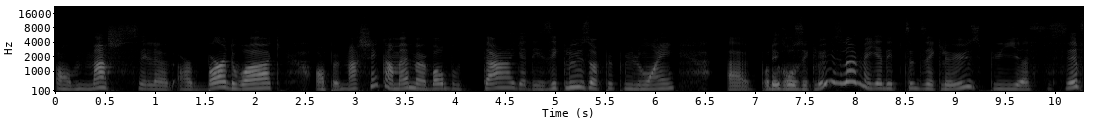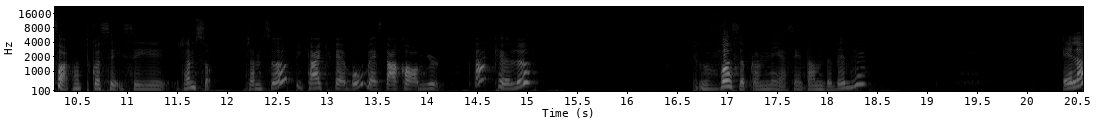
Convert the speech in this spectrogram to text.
On marche, c'est un boardwalk. On peut marcher quand même un bon bout de temps. Il y a des écluses un peu plus loin. Euh, pour des grosses écluses, là, mais il y a des petites écluses. Puis euh, c'est fun. En tout cas, c'est, j'aime ça. J'aime ça. Puis quand il fait beau, ben c'est encore mieux. Fait que là, va se promener à Sainte-Anne-de-Bellevue. Et là,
